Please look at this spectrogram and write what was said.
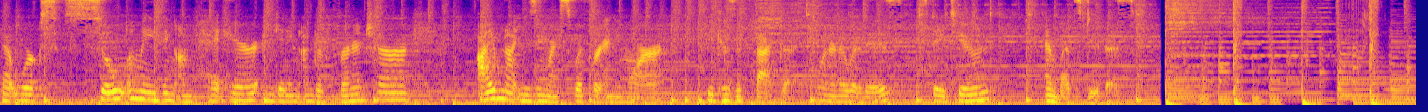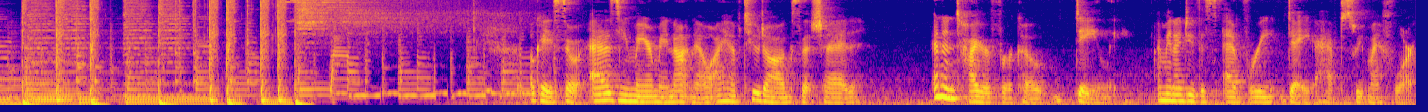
that works so amazing on pet hair and getting under furniture. I'm not using my Swiffer anymore because it's that good. Want to know what it is? Stay tuned and let's do this. Okay, so as you may or may not know, I have two dogs that shed an entire fur coat daily. I mean, I do this every day. I have to sweep my floor.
